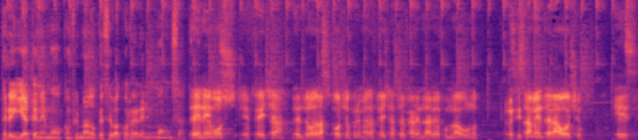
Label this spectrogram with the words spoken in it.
Pero ya tenemos confirmado que se va a correr en Monza. Tenemos eh, fecha dentro de las ocho primeras fechas del calendario de Fórmula 1, precisamente la 8 es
